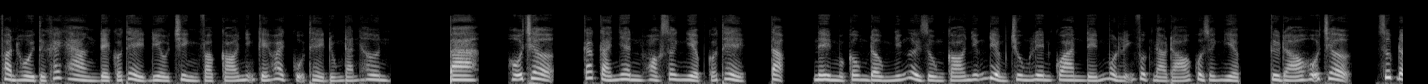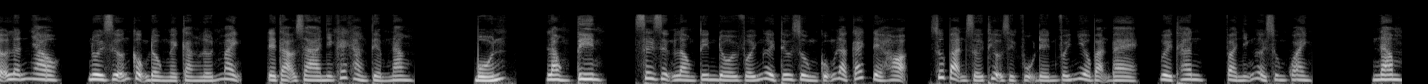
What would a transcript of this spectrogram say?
phản hồi từ khách hàng để có thể điều chỉnh và có những kế hoạch cụ thể đúng đắn hơn. 3. Hỗ trợ, các cá nhân hoặc doanh nghiệp có thể tạo nên một cộng đồng những người dùng có những điểm chung liên quan đến một lĩnh vực nào đó của doanh nghiệp, từ đó hỗ trợ, giúp đỡ lẫn nhau, nuôi dưỡng cộng đồng ngày càng lớn mạnh để tạo ra những khách hàng tiềm năng. 4. Lòng tin. Xây dựng lòng tin đối với người tiêu dùng cũng là cách để họ giúp bạn giới thiệu dịch vụ đến với nhiều bạn bè, người thân và những người xung quanh. 5.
